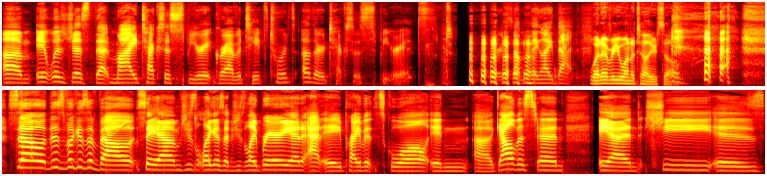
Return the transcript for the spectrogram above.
um, it was just that my Texas spirit gravitates towards other Texas spirits or something like that. Whatever you want to tell yourself. so this book is about Sam. She's like I said, she's a librarian at a private school in uh, Galveston, and she is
